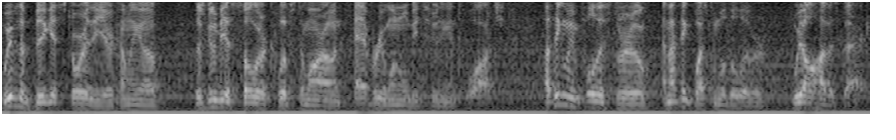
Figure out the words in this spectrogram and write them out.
We have the biggest story of the year coming up. There's going to be a solar eclipse tomorrow, and everyone will be tuning in to watch. I think we can pull this through, and I think Westin will deliver. We all have his back.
